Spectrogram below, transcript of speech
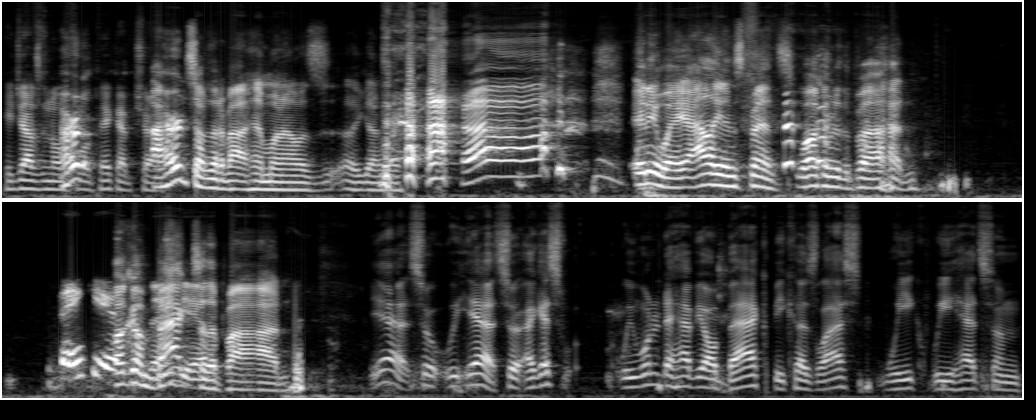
He drives an old I heard- pickup truck. I heard something about him when I was uh, younger. anyway, Alli and Spence, welcome to the pod. thank you. Welcome Thank back you. to the pod. Yeah, so we, yeah, so I guess we wanted to have y'all back because last week we had some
